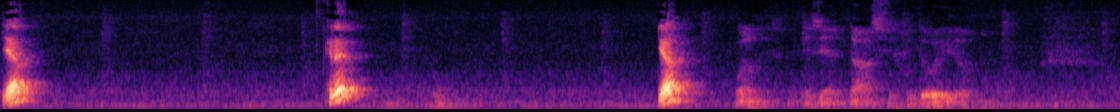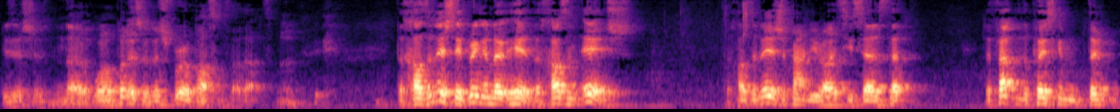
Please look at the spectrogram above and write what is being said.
Yeah? Could it? Yeah? Well, is, is it Das Yichidoi or? Issues? No. Well, put this with the Shpura passes like that. The Chazon Ish, they bring a note here. The Chazon Ish, the Chazon Ish apparently writes, he says that the fact that the poskim don't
